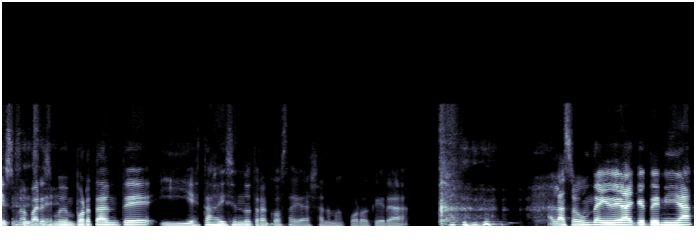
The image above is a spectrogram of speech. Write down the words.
eso me parece muy importante. Y estás diciendo otra cosa y ya no me acuerdo qué era. a la segunda idea que tenía.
